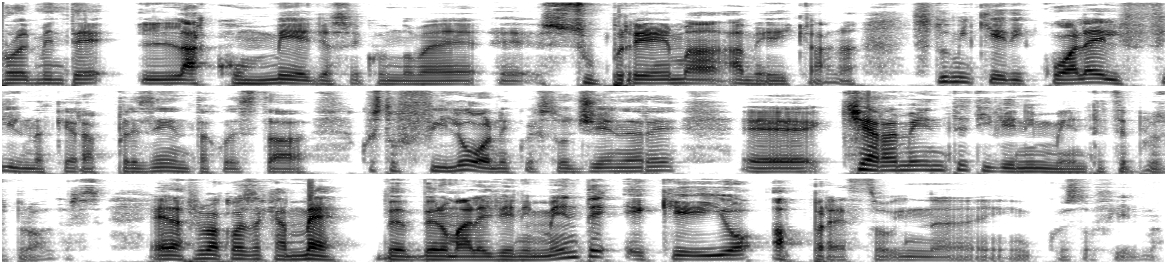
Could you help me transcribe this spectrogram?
probabilmente la commedia, secondo me, eh, suprema americana. Se tu mi chiedi qual è il film che rappresenta questa, questo filone, questo genere, eh, chiaramente ti viene in mente The Blues Brothers. È la prima cosa che a me, bene o male, viene in mente e che io apprezzo in, in questo film.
